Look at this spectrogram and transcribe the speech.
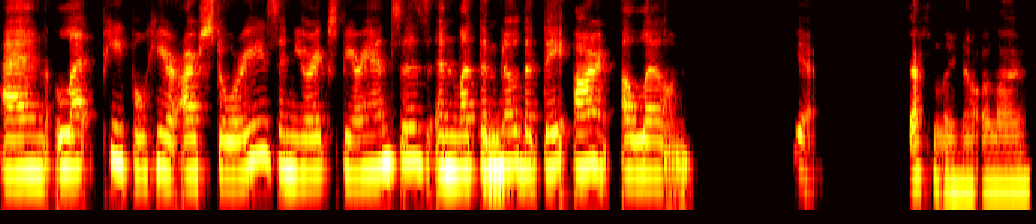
and let people hear our stories and your experiences and let them mm. know that they aren't alone. Yeah, definitely not alone.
